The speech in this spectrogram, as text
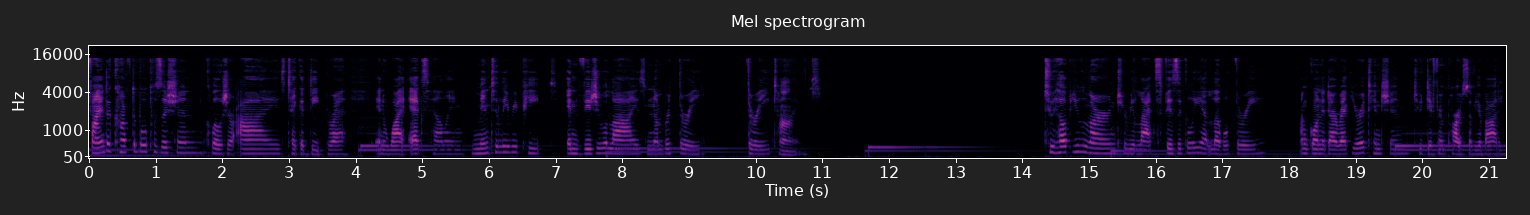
Find a comfortable position, close your eyes, take a deep breath, and while exhaling, mentally repeat and visualize number three three times. To help you learn to relax physically at level three, I'm going to direct your attention to different parts of your body.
